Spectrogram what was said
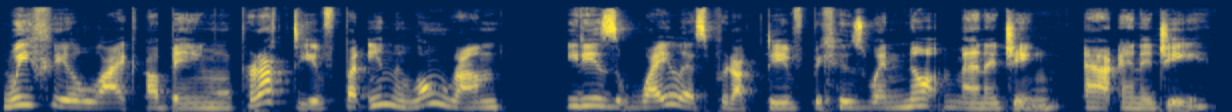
we feel like are being more productive. But in the long run, it is way less productive because we're not managing our energy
